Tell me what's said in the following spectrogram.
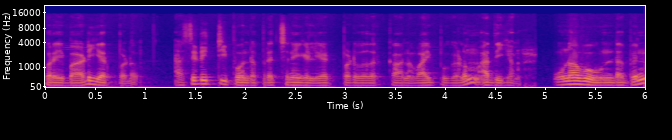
குறைபாடு ஏற்படும். அசிடிட்டி போன்ற பிரச்சனைகள் ஏற்படுவதற்கான வாய்ப்புகளும் அதிகம். உணவு உண்டபின்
